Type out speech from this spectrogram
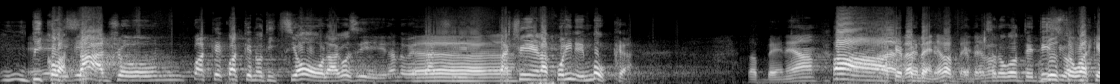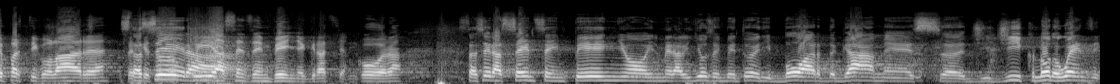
un eh, piccolo assaggio, un- qualche, qualche notiziola, così, tanto per darci, Eh. darci l'acquolina in bocca. Va bene, ah? Ah, Eh, che va bello, bene, va bene. bello, sono contentissimo. Giusto qualche particolare? Perché Stasera- sono qui a senza impegno e grazie ancora. Stasera senza impegno il meraviglioso inventore di Board Games, GG, Clodo Wenzi,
